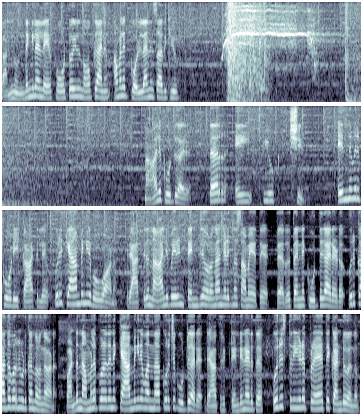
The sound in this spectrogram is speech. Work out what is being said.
കണ്ണുണ്ടെങ്കിലല്ലേ ഫോട്ടോയിൽ നോക്കാനും അവളെ കൊല്ലാനും സാധിക്കൂ. നാല് കൂട്ടുകാർ ടെർ എയ് ഫ്യൂക് ഷിൻ എന്നിവർ കൂടി കാട്ടിൽ ഒരു ക്യാമ്പിങ്ങിന് പോവുകയാണ്. രാത്രി നാലു പേരും ടെന്റിൽ ഉറങ്ങാൻ കിടക്കുന്ന സമയത്ത് ടെറ തന്നെ കൂട്ടുകാരോട് ഒരു കഥ പറഞ്ഞു കൊടുക്കാൻ തുടങ്ങുകയാണ്. പണ്ട് നമ്മളെപ്പോലെ തന്നെ ക്യാമ്പിങ്ങിന് വന്ന കുറച്ച് കൂട്ടുകാര് രാത്രി ടെന്റിനടുത്ത് ഒരു സ്ത്രീയുടെ പ്രേതത്തെ കണ്ടുവെന്നും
